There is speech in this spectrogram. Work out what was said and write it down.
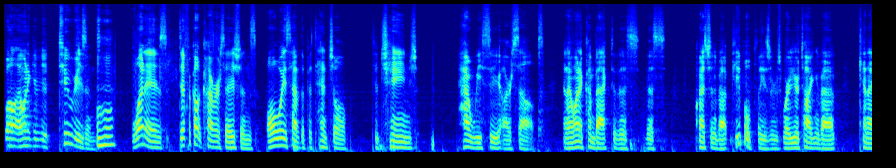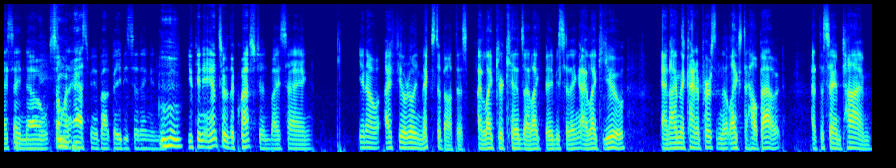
Well, I want to give you two reasons. Mm-hmm. One is difficult conversations always have the potential to change how we see ourselves. And I want to come back to this this question about people pleasers, where you're talking about, can I say no? Someone Mhm. asked me about babysitting, and Mhm. you can answer the question by saying, you know, I feel really mixed about this. I like your kids, I like babysitting, I like you, and I'm the kind of person that likes to help out. At the same time,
